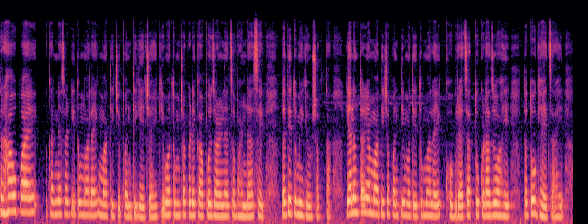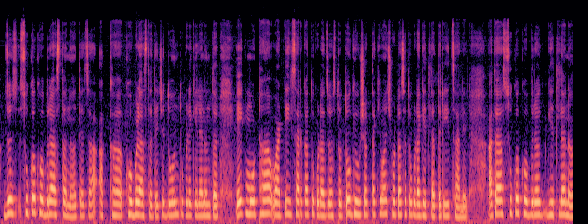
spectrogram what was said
तर हा उपाय करण्यासाठी तुम्हाला एक मातीची पंती घ्यायची आहे किंवा तुमच्याकडे कापूर जाळण्याचं भांडं असेल तर ते तुम्ही घेऊ शकता. यानंतर या मातीच्या पंतीमध्ये तुम्हाला एक खोबऱ्याचा तुकडा जो आहे तर तो घ्यायचा आहे. जो सुकं खोबरं असतं ना त्याचा अख्खा खोबळं असतं त्याचे दोन तुकडे केल्यानंतर एक मोठा वाटीसारखा तुकडा जो असतो तो घेऊ शकता किंवा छोटासा तुकडा घेतला तरी चालेल. आता सुकं खोबरं घेतलं ना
